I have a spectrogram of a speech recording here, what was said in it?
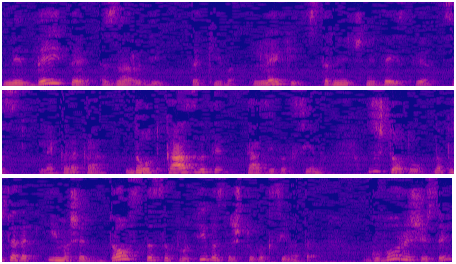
не дейте заради такива леки странични действия с лека ръка да отказвате тази вакцина. Защото напоследък имаше доста съпротива срещу вакцината. Говореше се,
